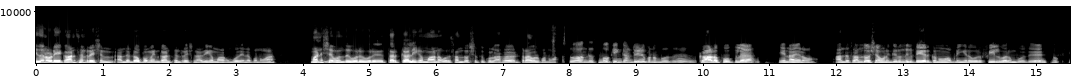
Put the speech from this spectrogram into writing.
இதனுடைய கான்சென்ட்ரேஷன் அந்த டோப்பமைன் கான்சென்ட்ரேஷன் அதிகமாகும் போது என்ன பண்ணுவான்? மனுஷன் வந்து ஒரு ஒரு தற்காலிகமான ஒரு சந்தோஷத்துக்குள்ளாக ட்ராவல் பண்ணுவான். ஸோ அந்த ஸ்மோக்கிங் கண்டினியூ பண்ணும்போது காலப்போக்கில் என்ன ஆயிரும்? அந்த சந்தோஷம் அவனுக்கு இருந்துக்கிட்டே இருக்கணும் அப்படிங்கிற ஒரு ஃபீல் வரும்போது ஓகே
